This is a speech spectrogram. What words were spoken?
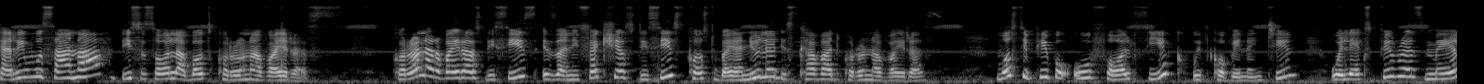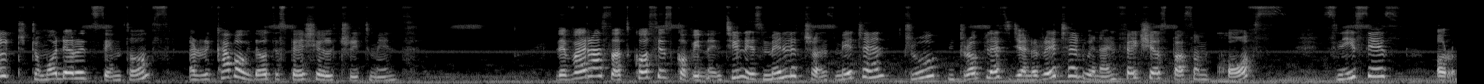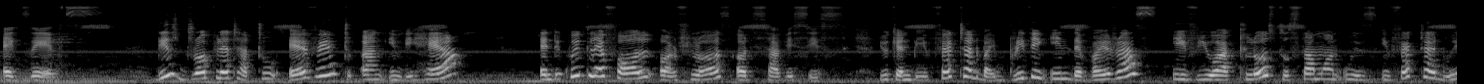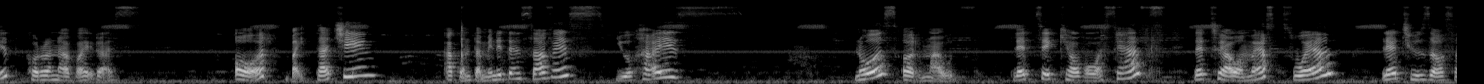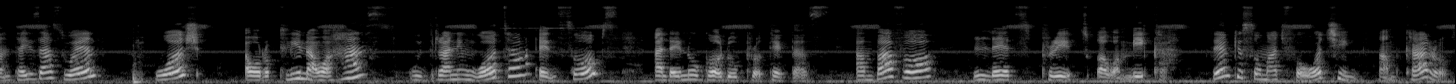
Karibu sana. This is all about coronavirus. Coronavirus disease is an infectious disease caused by a newly discovered coronavirus. Most people who fall sick with COVID 19 will experience mild to moderate symptoms and recover without special treatment. The virus that causes COVID 19 is mainly transmitted through droplets generated when an infectious person coughs, sneezes, or exhales. These droplets are too heavy to hang in the air and quickly fall on floors or surfaces. You can be infected by breathing in the virus if you are close to someone who is infected with coronavirus or by touching a contaminated surface, your eyes, nose, or mouth. Let's take care of ourselves. Let's wear our masks well. Let's use our sanitizers well. Wash or clean our hands with running water and soaps, and I know God will protect us. Above all, let's pray to our Maker. Thank you so much for watching. I'm Carol.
